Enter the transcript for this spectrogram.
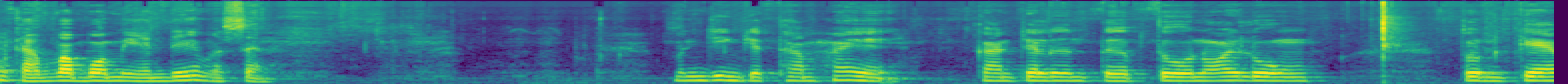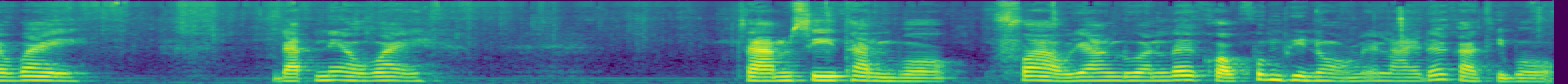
นคลับว่าบ่แมนเด้ว่าซั่นมันยิ่งจะทำให้การเจริญเติบโตน้อยลงต้นแก่ไว้ ดัดแนวไว้สามสี่ท่านบอกฝ้าวอย่างด่วนเลยขอบคุณพี่น้องหลายๆเด้อค่ะที่บอก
